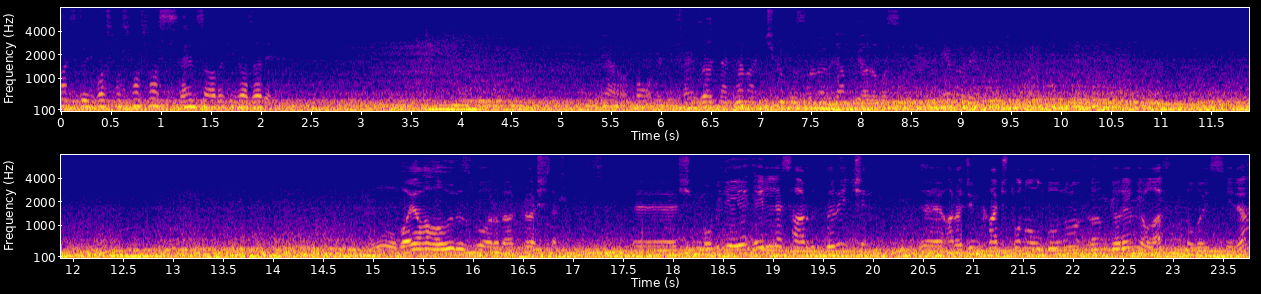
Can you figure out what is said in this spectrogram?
Hadi dayı bas bas bas bas. En sağdaki gaz hadi. Ya otomobil sen zaten hemen çıkıp hızlanabilen bir arabasın yani. Niye böyle yapıyorsun? Oo bayağı ağırız bu arada arkadaşlar. Ee, şimdi mobilyayı elle sardıkları için e, aracın kaç ton olduğunu öngöremiyorlar dolayısıyla.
